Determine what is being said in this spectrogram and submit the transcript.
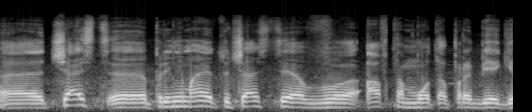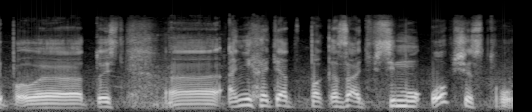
Э, часть э, принимает участие в автомотопробеге. Э, то есть э, они хотят показать всему обществу,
